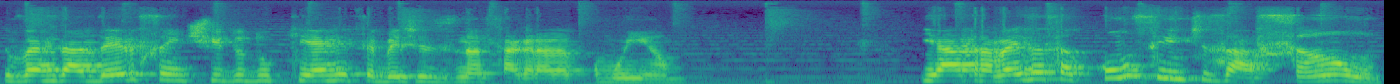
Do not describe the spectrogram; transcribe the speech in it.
do verdadeiro sentido do que é receber Jesus na Sagrada Comunhão. E através dessa conscientização,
